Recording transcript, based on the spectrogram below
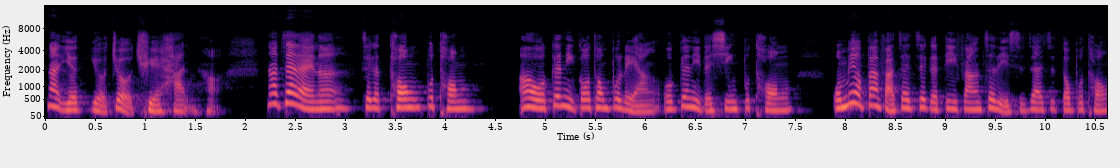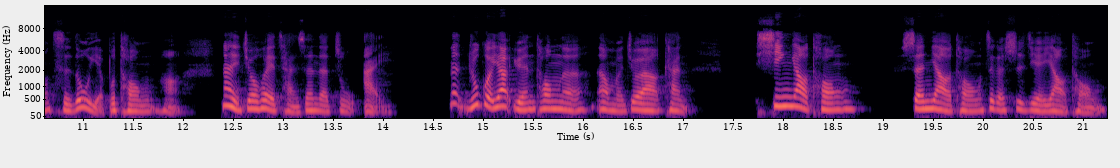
那也有就有缺憾，哈。那再来呢，这个通不通？啊，我跟你沟通不良，我跟你的心不通，我没有办法在这个地方，这里实在是都不通，此路也不通哈，那你就会产生的阻碍。那如果要圆通呢？那我们就要看心要通，身要通，这个世界要通。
